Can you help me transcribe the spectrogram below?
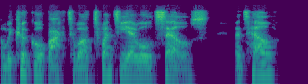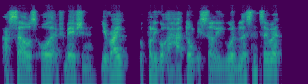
and we could go back to our 20 year old selves and tell ourselves all that information, you're right, we'll probably go, ah, don't be silly, we wouldn't listen to it.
